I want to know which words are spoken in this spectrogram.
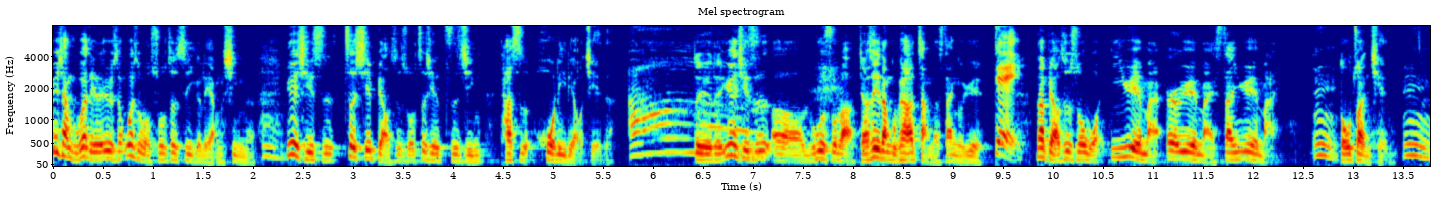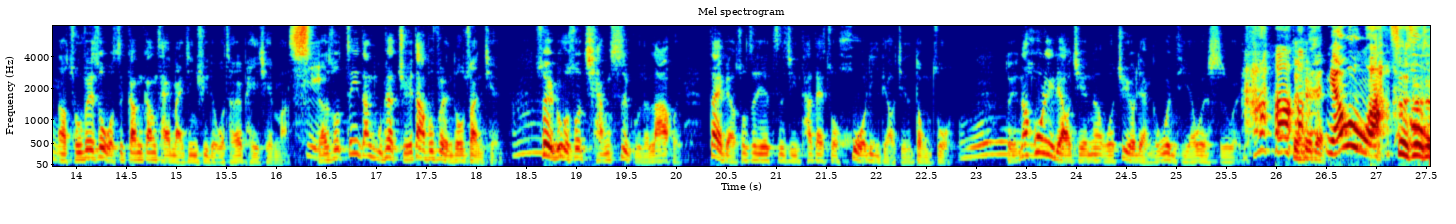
越强股票跌得越深。为什么说这是一个良性呢？因为其实这些表示说这些资金它是获利了结的啊。对对对，因为其实呃，如果说了，假设一档股票它涨了三个月，对，那表示说我一月买、二月买、三月买，嗯，都赚钱，嗯，那除非说我是刚刚才买进去的，我才会赔钱嘛。是，假如说这一档股票绝大部分人都赚钱，所以如果说强势股的拉回。代表说这些资金它在做获利了结的动作，哦。对，那获利了结呢，我就有两个问题要问施伟，对对对，你要问我，是是是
